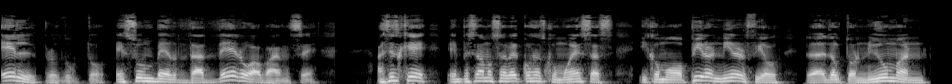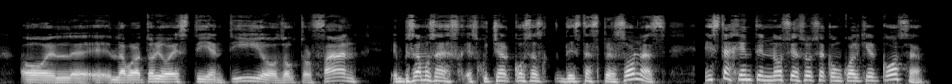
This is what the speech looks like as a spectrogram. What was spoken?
el producto, es un verdadero avance. Así es que empezamos a ver cosas como esas y como Peter Nearfield, el Dr. Newman o el, eh, laboratorio STNT o Dr. Fan, empezamos a escuchar cosas de estas personas esta gente no se asocia con cualquier cosa.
